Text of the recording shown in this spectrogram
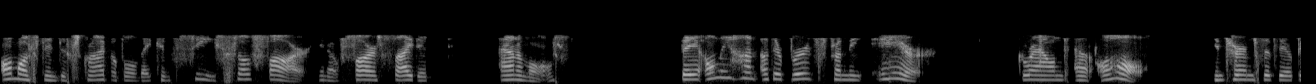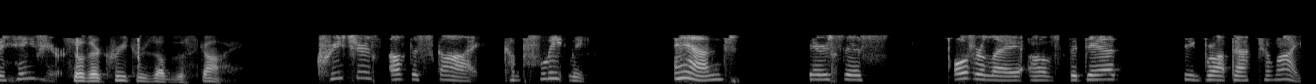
almost indescribable. They can see so far, you know, far-sighted animals. They only hunt other birds from the air, ground at all, in terms of their behavior. so they're creatures of the sky Creatures of the sky, completely. And there's this overlay of the dead being brought back to life.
